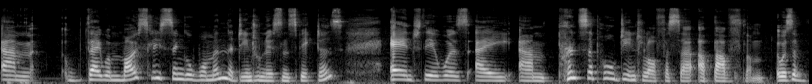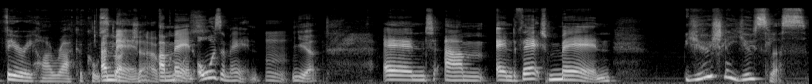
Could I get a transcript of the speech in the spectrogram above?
um they were mostly single women, the dental nurse inspectors, and there was a um, principal dental officer above them. It was a very hierarchical structure. A man, a man, always a man. Yeah, and um, and that man, usually useless,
